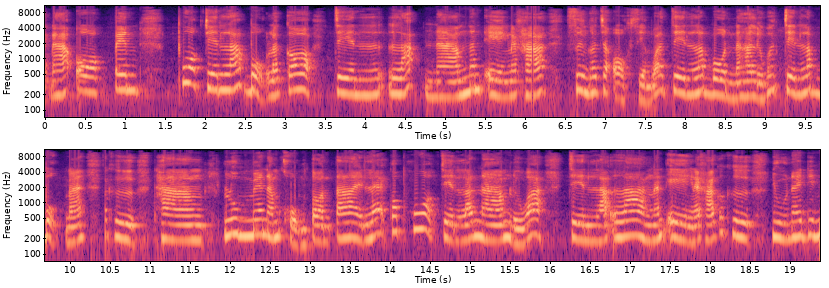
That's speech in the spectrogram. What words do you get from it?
กนะคะออกเป็นพวกเจนละบกแล้วก็เจนละน้ำนั่นเองนะคะ ซึ่งเขาจะออกเสียงว่าเจนละบนนะคะ หรือว่าเจนละบกนะ ก็คือทางลุ่มแม่น้ำโขงตอนใต้ และก็พวกเจนละน้ำหรือว่าเจนละล่างนั่นเองนะคะ ก็คืออยู่ในดิน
